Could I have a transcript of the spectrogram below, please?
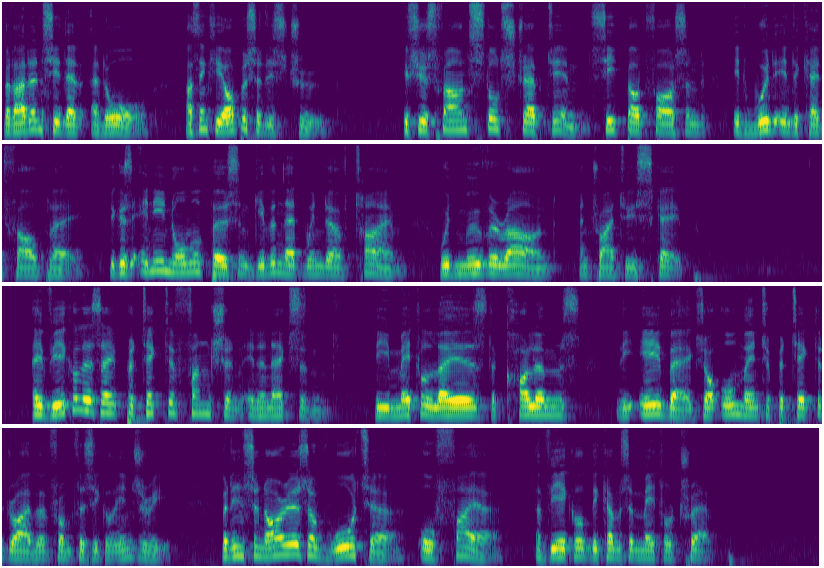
But I don't see that at all. I think the opposite is true. If she was found still strapped in, seatbelt fastened, it would indicate foul play, because any normal person given that window of time would move around and try to escape. A vehicle has a protective function in an accident. The metal layers, the columns, the airbags are all meant to protect the driver from physical injury. But in scenarios of water or fire, a vehicle becomes a metal trap.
